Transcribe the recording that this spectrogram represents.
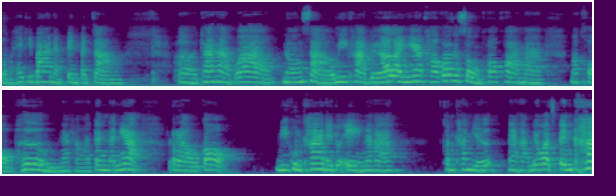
ส่งให้ที่บ้านเนี่ยเป็นประจำเอ่อถ้าหากว่าน้องสาวมีขาดเหลืออะไรเงี้ยเขาก็จะส่งข้อความมามาขอเพิ่มนะคะ ดังนั้นเนี่ยเราก็ มีคุณค่าในตัวเองนะคะ ค่อนข้างเยอะนะคะ ไม่ว่าจะเป็นค่า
